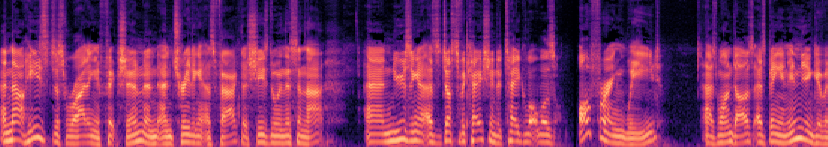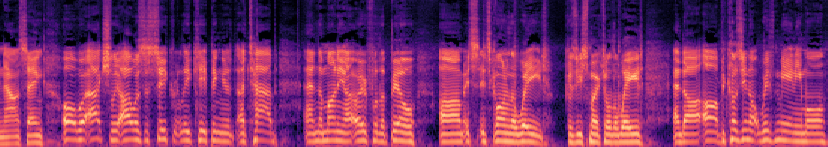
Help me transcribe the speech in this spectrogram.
And now he's just writing a fiction and, and treating it as fact that she's doing this and that. And using it as justification to take what was offering weed, as one does, as being an Indian giver now and saying, oh, well, actually, I was just secretly keeping a, a tab and the money I owe for the bill, um, it's, it's gone in the weed because you smoked all the weed. And, uh, oh, because you're not with me anymore,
